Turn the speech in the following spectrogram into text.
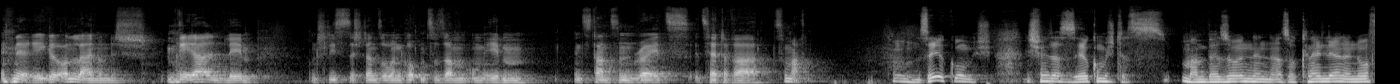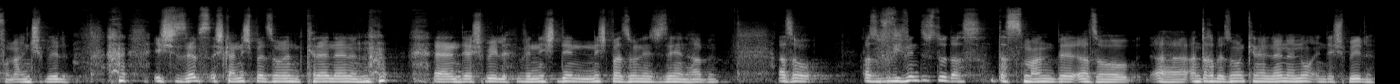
in der Regel online und nicht im realen Leben und schließt sich dann so in Gruppen zusammen, um eben Instanzen, Raids etc. zu machen. Hm, sehr komisch. Ich finde das sehr komisch, dass man Personen also kennenlernen nur von einem Spiel. Ich selbst, ich kann nicht Personen kennenlernen äh, in der Spiel, wenn ich den nicht persönlich gesehen habe. Also, also wie findest du das, dass man also äh, andere Personen kennenlernen nur in der Spiele?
